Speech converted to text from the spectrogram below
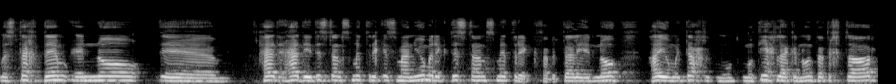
مستخدم إنه هذه distance metric اسمها numeric distance metric فبالتالي إنه هي متاح متيح لك إنه أنت تختار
